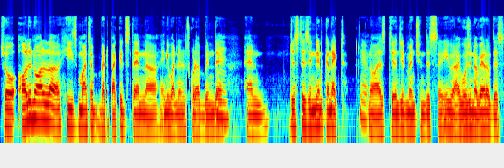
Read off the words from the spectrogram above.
So all in all, uh, he's much a better package than uh, anyone else could have been there. And just this Indian connect. Yeah. You know, as Chiranjit mentioned this, uh, I wasn't aware of this.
